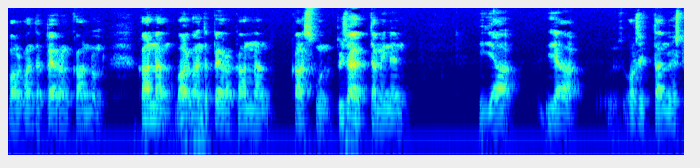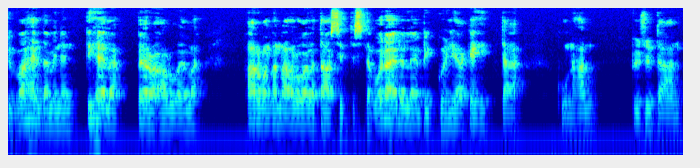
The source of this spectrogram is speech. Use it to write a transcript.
valkohäntäpeuran kannun, kannan, valkohäntäpeuran kannan kasvun pysäyttäminen ja, ja osittain myöskin vähentäminen tiheällä peura-alueella. Harvan kannan alueella taas sitten sitä voidaan edelleen pikkuhiljaa kehittää, kunhan pysytään,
